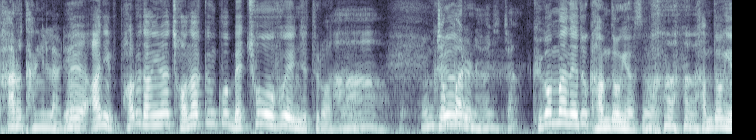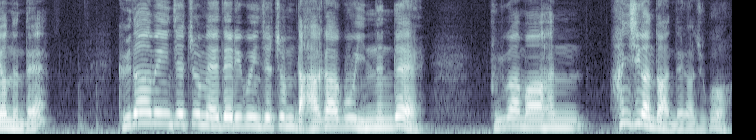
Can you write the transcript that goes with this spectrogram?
바로 당일날이요? 네, 아니 바로 당일날 전화 끊고 몇 초 후에 이제 들어왔대요. 아, 엄청 빠르네요, 진짜. 그것만 해도 감동이었어요. 감동이었는데 그 다음에 이제 좀 애 데리고 이제 좀 나가고 있는데 불과 뭐한한 시간도 안 돼가지고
